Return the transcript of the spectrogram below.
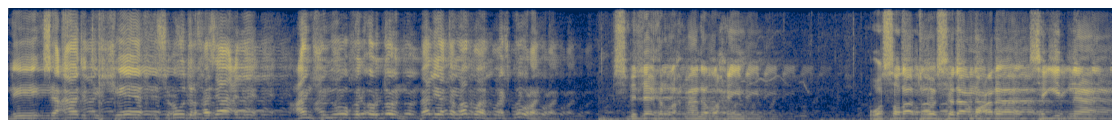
لسعادة الشيخ سعود الخزاعلي عن شيوخ الأردن. فليتفضل مشكورا. بسم الله الرحمن الرحيم. والصلاة والسلام على سيدنا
